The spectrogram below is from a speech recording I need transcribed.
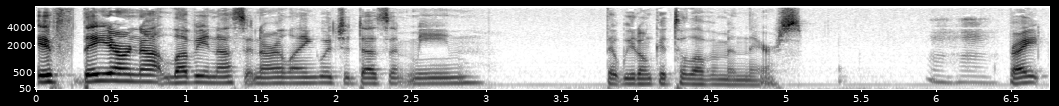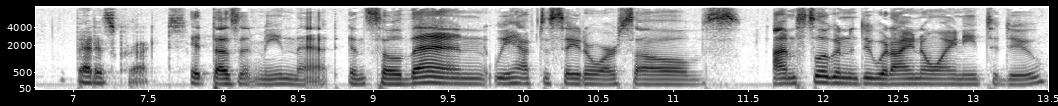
if they are not loving us in our language, it doesn't mean that we don't get to love them in theirs. Mm-hmm. Right? That is correct. it doesn't mean that. And so then we have to say to ourselves, I'm still going to do what I know I need to do,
